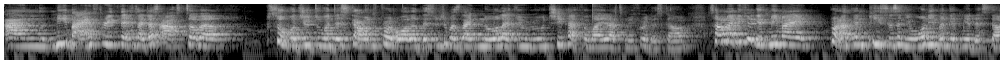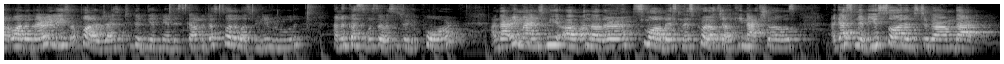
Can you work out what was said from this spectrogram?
and me buying three things, I just asked her, well, so would you do a discount for all of this? And she was like, no, like you rude cheap heifer, why you asking me for a discount? So I'm like, if you give me my product in pieces and you won't even give me a discount, or at the very least apologize if you couldn't give me a discount. I just thought it was really rude and the customer service is really poor. And that reminds me of another small business, Product Junkie Naturals. I guess maybe you saw on Instagram that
